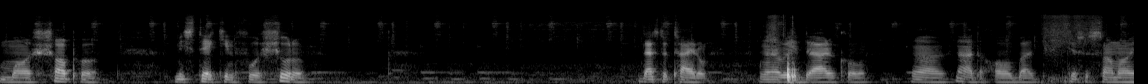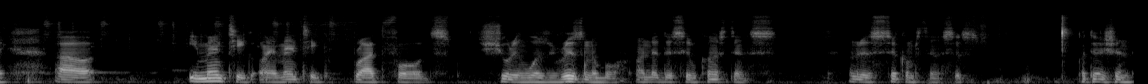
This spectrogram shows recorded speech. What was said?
Mall Shopper Mistaken for Shooter." That's the title. I'm gonna read the article. Uh, not the whole, but just a summary. Uh, or Emantic Bradford's shooting was reasonable under the circumstances. Under the circumstances. Quotation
